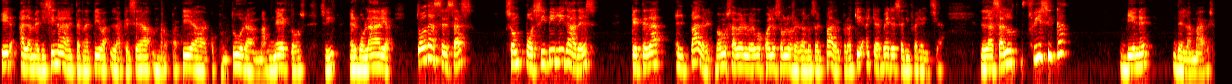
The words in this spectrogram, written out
ir a la medicina alternativa, la que sea homeopatía, acupuntura, magnetos, ¿sí? herbolaria, todas esas son posibilidades que te da el Padre. Vamos a ver luego cuáles son los regalos del Padre, pero aquí hay que ver esa diferencia. La salud física viene de la madre.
